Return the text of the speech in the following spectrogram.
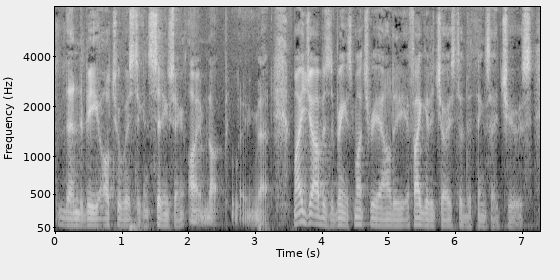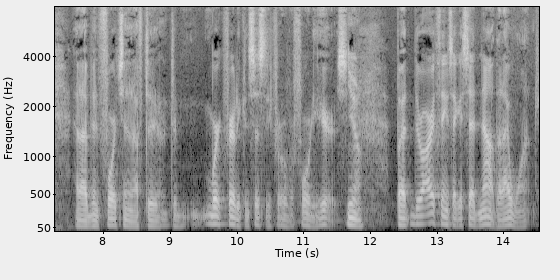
than to be altruistic and sitting saying, I'm not playing that. My job is to bring as much reality, if I get a choice, to the things I choose. And I've been fortunate enough to, to work fairly consistently for over 40 years. Yeah. But there are things, like I said, now that I want.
